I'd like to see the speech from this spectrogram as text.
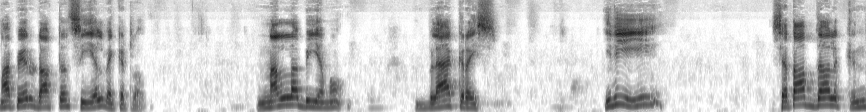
నా పేరు డాక్టర్ సిఎల్ వెంకట్రావు. నల్ల బియ్యము బ్లాక్ రైస్. ఇది శతాబ్దాల క్రింద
